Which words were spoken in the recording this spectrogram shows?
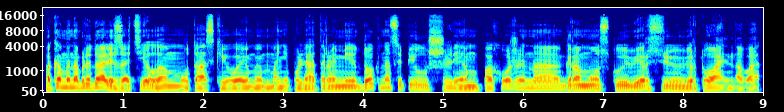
Пока мы наблюдали за телом, утаскиваемым манипуляторами, док нацепил шлем, похожий на громоздкую версию виртуального,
